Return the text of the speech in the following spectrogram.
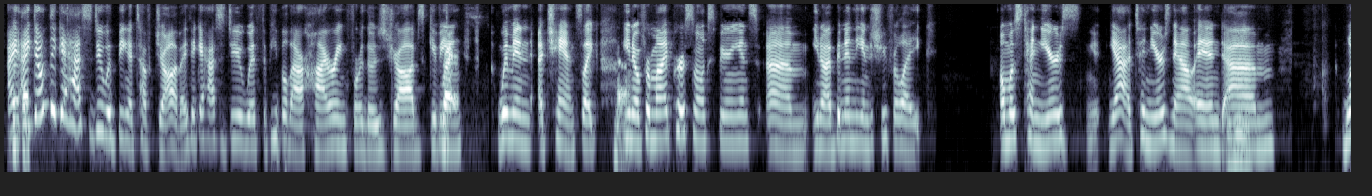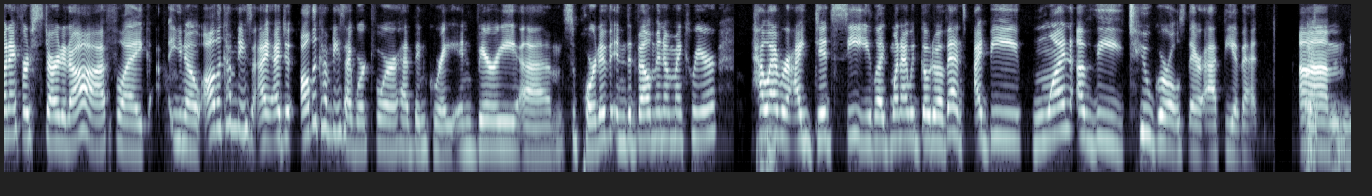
I, I, don't think it has to do with being a tough job. I think it has to do with the people that are hiring for those jobs, giving right. women a chance. Like, yeah. you know, from my personal experience, um, you know, I've been in the industry for like almost 10 years. Yeah, 10 years now. And mm-hmm. um when I first started off, like you know, all the companies I, I just, all the companies I worked for have been great and very um, supportive in the development of my career. Mm-hmm. However, I did see like when I would go to events, I'd be one of the two girls there at the event. Um,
